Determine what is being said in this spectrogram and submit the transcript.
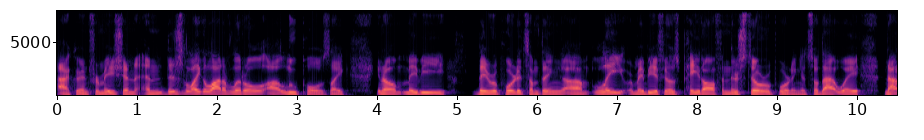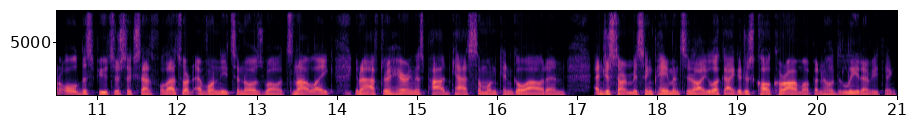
accurate information, and there's like a lot of little uh, loopholes, like you know maybe they reported something um, late, or maybe if it was paid off and they're still reporting it. So that way, not all disputes are successful. That's what everyone needs to know as well. It's not like you know after hearing this podcast, someone can go out and and just start missing payments. They're like, look, I could just call Karam up and he'll delete everything.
